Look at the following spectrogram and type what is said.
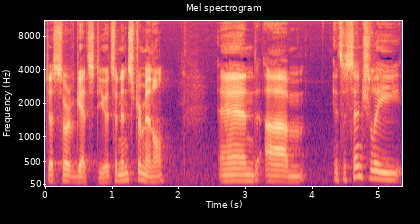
just sort of gets to you. It's an instrumental, and um, it's essentially,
